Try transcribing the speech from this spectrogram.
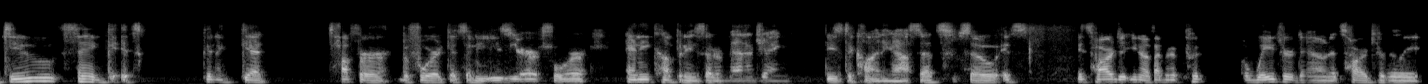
do think it's going to get tougher before it gets any easier for any companies that are managing these declining assets. So it's it's hard to you know if I'm going to put a wager down, it's hard to really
